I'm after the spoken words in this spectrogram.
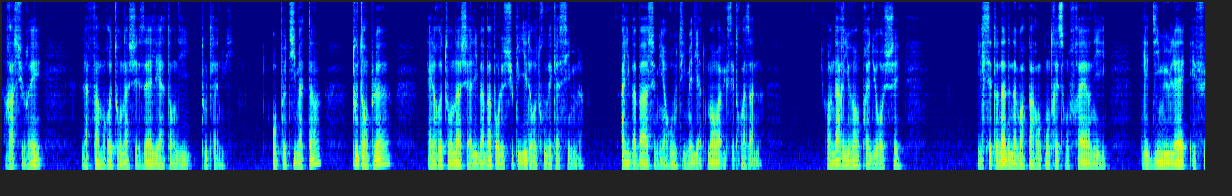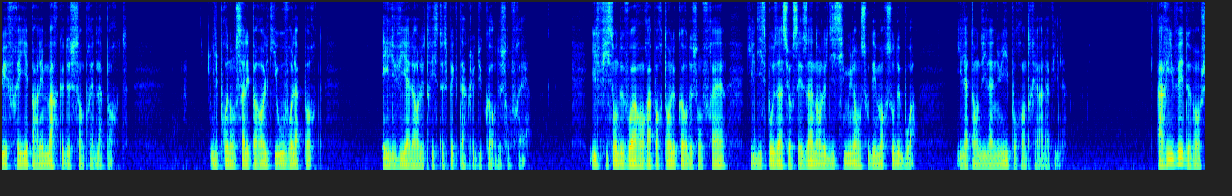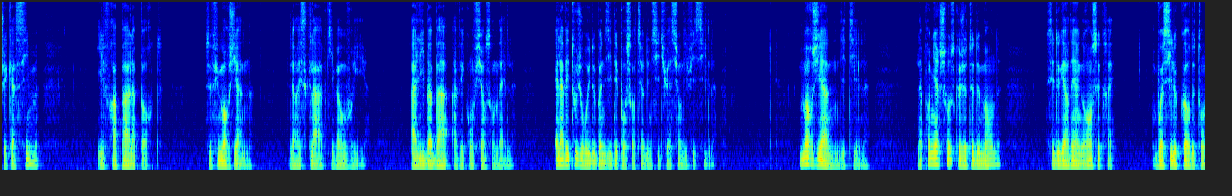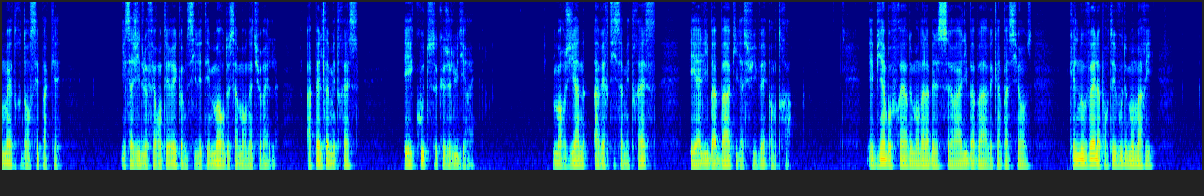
Rassurée, la femme retourna chez elle et attendit toute la nuit. Au petit matin, tout en pleurs, elle retourna chez Ali Baba pour le supplier de retrouver Cassim. Ali Baba se mit en route immédiatement avec ses trois ânes. En arrivant près du rocher, il s'étonna de n'avoir pas rencontré son frère ni les dix mulets et fut effrayé par les marques de sang près de la porte. Il prononça les paroles qui ouvrent la porte, et il vit alors le triste spectacle du corps de son frère. Il fit son devoir en rapportant le corps de son frère, qu'il disposa sur ses ânes en le dissimulant sous des morceaux de bois. Il attendit la nuit pour rentrer à la ville. Arrivé devant chez Cassim, il frappa à la porte. Ce fut Morgiane, leur esclave, qui vint ouvrir. Ali Baba avait confiance en elle. Elle avait toujours eu de bonnes idées pour sortir d'une situation difficile. Morgiane, dit-il, la première chose que je te demande, c'est de garder un grand secret. Voici le corps de ton maître dans ses paquets. Il s'agit de le faire enterrer comme s'il était mort de sa mort naturelle. Appelle ta maîtresse et écoute ce que je lui dirai. Morgiane avertit sa maîtresse, et Ali Baba, qui la suivait, entra. Eh bien, beau-frère, demanda la belle-sœur à Ali Baba avec impatience, quelle nouvelle apportez-vous de mon mari?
